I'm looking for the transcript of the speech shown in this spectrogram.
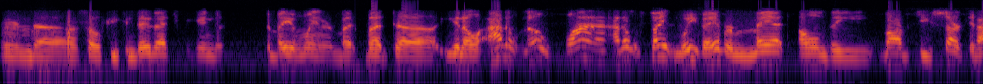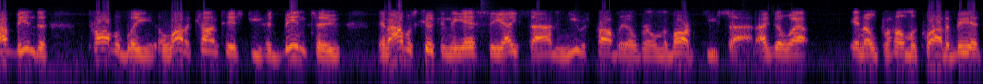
And uh, so if you can do that, you begin to, to be a winner. But, but uh, you know, I don't know why. I don't think we've ever met on the barbecue circuit. I've been to probably a lot of contests you had been to, and I was cooking the SCA side, and you was probably over on the barbecue side. I go out in Oklahoma quite a bit,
